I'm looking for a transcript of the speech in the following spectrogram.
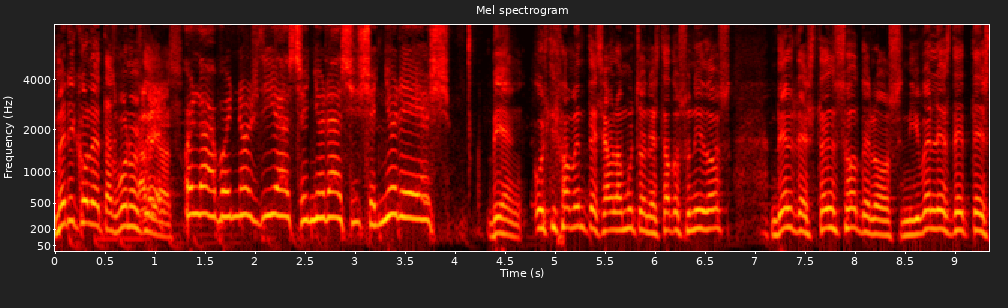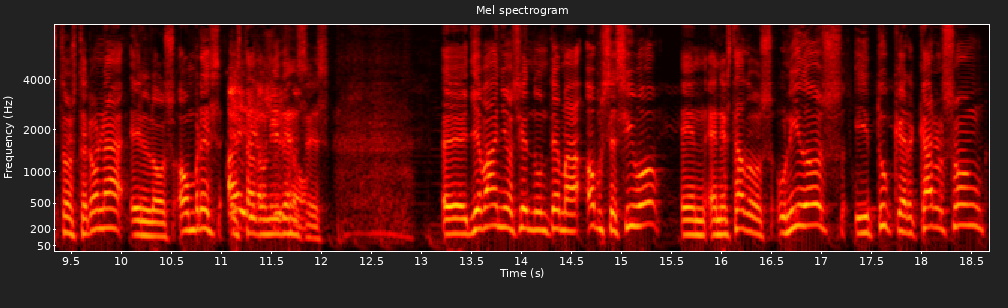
Mary Coletas, buenos días. Hola, buenos días, señoras y señores. Bien, últimamente se habla mucho en Estados Unidos del descenso de los niveles de testosterona en los hombres Ay, estadounidenses. Eh, lleva años siendo un tema obsesivo en, en Estados Unidos y Tucker Carlson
